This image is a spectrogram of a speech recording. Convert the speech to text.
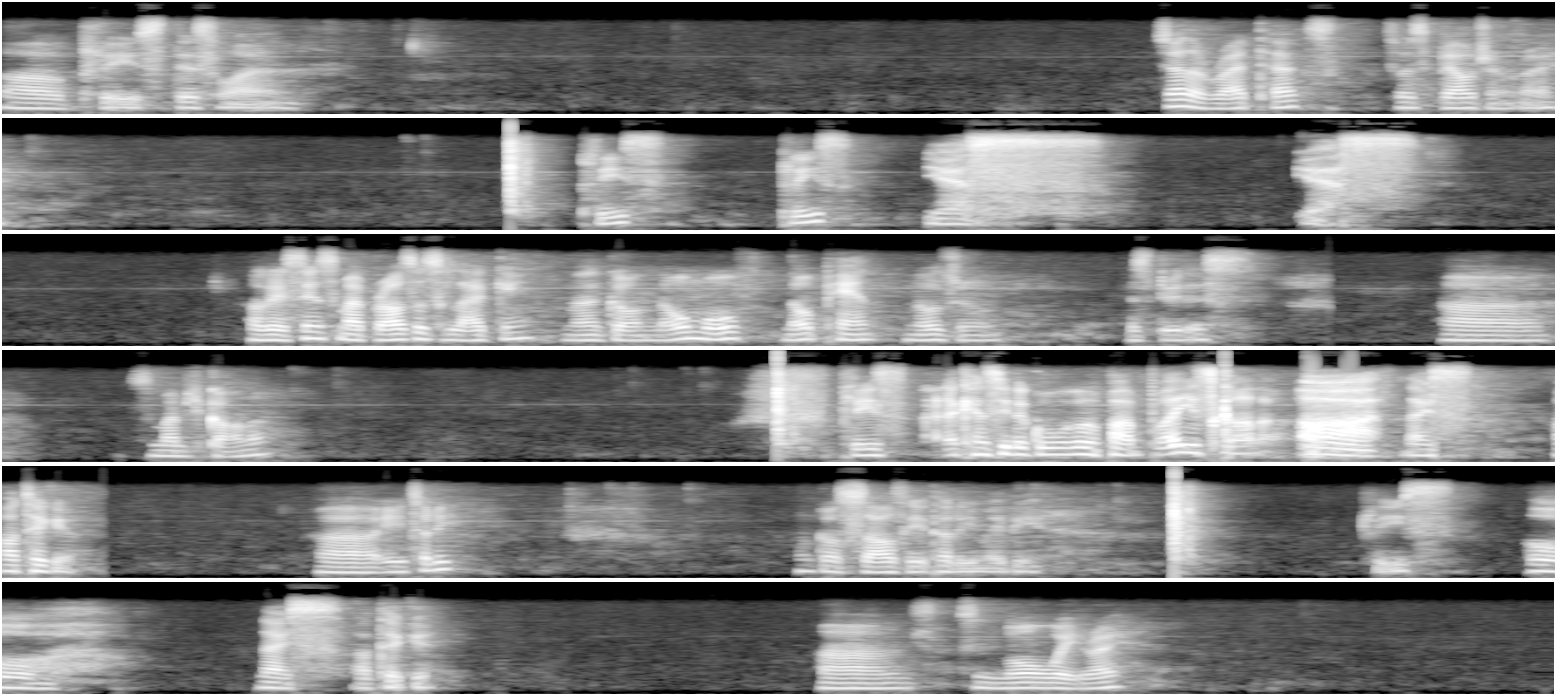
Oh, please, this one. Is that the right text? So it's Belgian, right? Please? Please? Yes. Yes. Okay, since my browser is lagging, I'm gonna go no move, no pan, no zoom. Let's do this. Uh, so might be Ghana. Please. I can see the Google part, but it's gonna. Ah, nice. I'll take it. Uh, Italy. I'll go South Italy maybe. Please. Oh, nice. I'll take it. Um, it's Norway, right?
